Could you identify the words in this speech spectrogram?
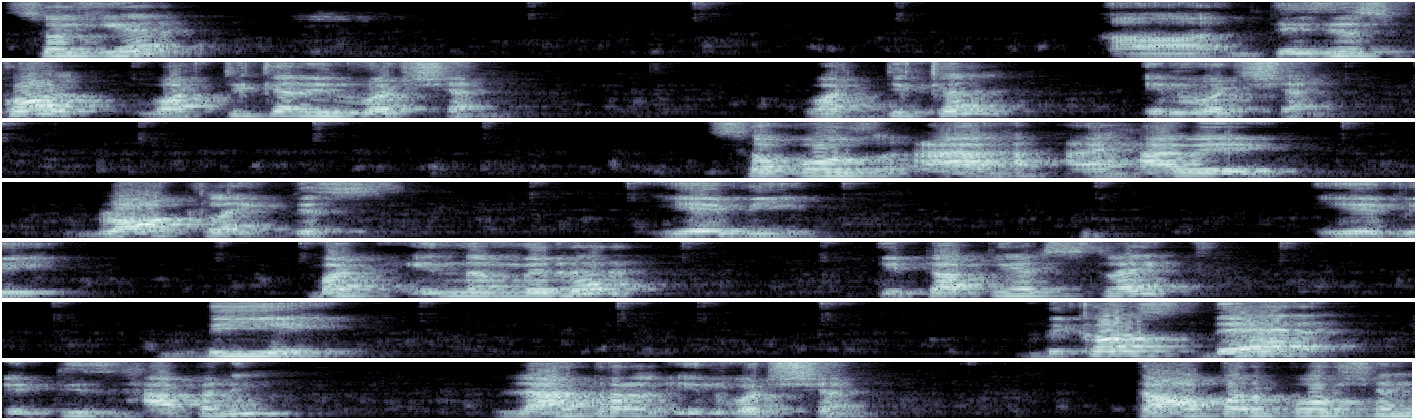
So here uh, this is called vertical inversion. Vertical inversion. Suppose I, I have a block like this AB AB but in the mirror it appears like BA because there it is happening lateral inversion topper portion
